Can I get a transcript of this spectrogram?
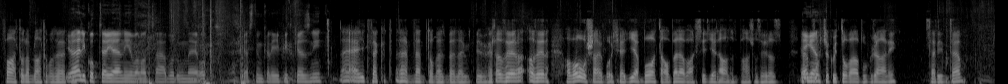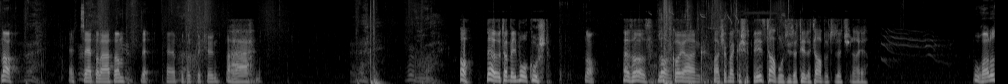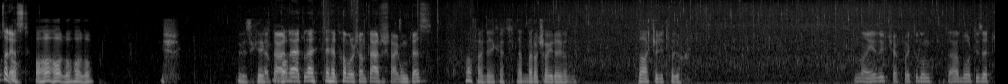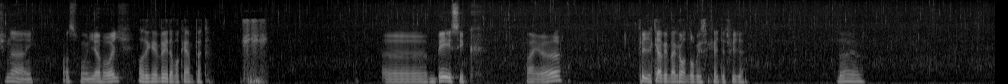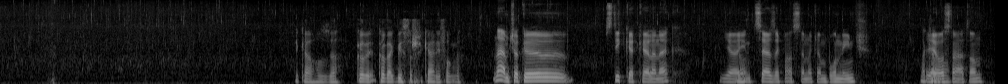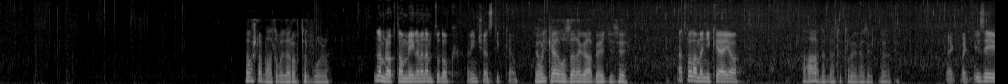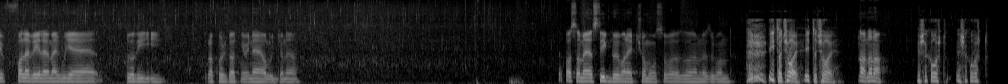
Fától nem látom az erdőt. Ja, helikopterjelnél van a táborunk, mert ott kezdtünk el építkezni. Ne, itt feküdt, nem, nem tudom ezt beleütni őket. Azért, azért a valóságban, hogyha egy ilyen baltába belevágsz egy ilyen állatba, hát azért az nem Igen. fog csak úgy tovább ugrálni. Szerintem. Na! Egyszer találtam, de elfutok köcsög. Á. Oh, leöltem egy mókust. Na, Ez az, lankajánk. Már csak meg kell sütni. Ez tábortüzet, tényleg tábortüzet csinálja. hú, hallottad Ó, ezt? Aha, hallom, hallom. És őzik Lehet, lehet, lehet, lehet, lehet hamarosan társaságunk lesz. A fenéket, nem mer a csaj ide jönni. Látja, hogy itt vagyok. Na nézzük csak, hogy tudunk tábortüzet csinálni. Azt mondja, hogy Addig én védem a kempet. uh, Basic Fire. Figyelj, Kevin meg random iszik egyet, figyelj. De jó. Mi kell hozzá? Köve, kövek biztos, kellni fognak. Nem, csak uh, stickek kellenek. Ja, Ja. én szerzek, mert azt hiszem nekem pont nincs. Nekem használtam. De most nem látom, hogy leraktad volna. Nem raktam még le, mert nem tudok, mert nincsen stickem. Ja, hogy kell hozzá legalább egy izé. Hát valamennyi kell, ja. Á, nem lehet utolérni ezeket a dolgokat. Meg, meg izé falevéle, meg ugye tudod így, így rakosgatni, hogy ne aludjon el. De faszom, mert a stickből van egy csomó, szóval azzal nem lesz gond. Itt a csaj, itt a csaj. Na, na, na, És akkor most, és akkor most...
